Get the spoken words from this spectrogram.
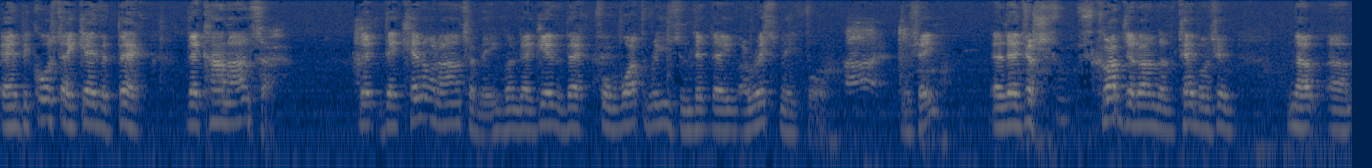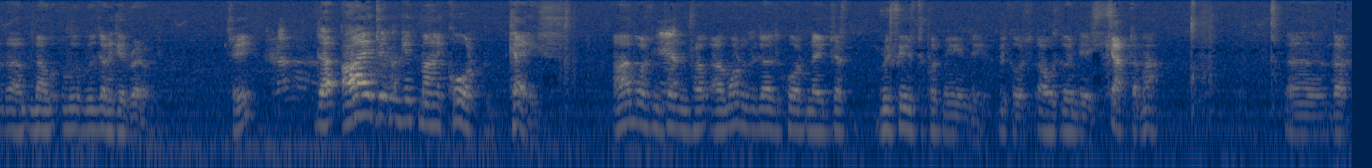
and because they gave it back, they can't answer. They, they cannot answer me when they gave it back. For what reason did they arrest me for? You see? And they just scrubbed it under the table and said, no, um, um, no, we- we're going to get rid of it. See? That I didn't get my court case. I wasn't put in front, I wanted to go to court and they just refused to put me in there because I was going to shut them up. Uh, but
